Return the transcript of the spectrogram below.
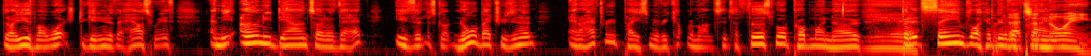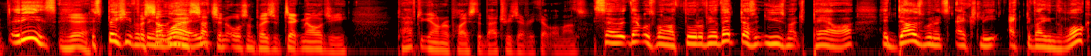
that I use my watch to get into the house with, and the only downside of that is that it's got normal batteries in it. And I have to replace them every couple of months. It's a first world problem, I know, Yeah. but it seems like a But bit of a pain. annoying. It is, Yeah. especially if For I've been something away. that's such an awesome piece of technology, to have to go and replace the batteries every couple of months. So that was one I thought of. Now that doesn't use much power. It does when it's actually activating the lock,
